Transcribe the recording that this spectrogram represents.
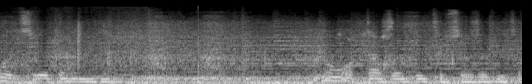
Вот цвета. Ну там забито, все забито.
